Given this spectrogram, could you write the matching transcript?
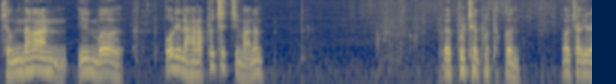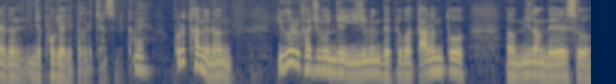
정당한 이뭐 꼬리나 하나 붙였지만은 왜 불체포 특권 어 자기네들 이제 포기하겠다 그랬지 않습니까? 네. 그렇다면은 이걸 가지고 이제 이재명 대표가 다른 또 어, 민주당 내에서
